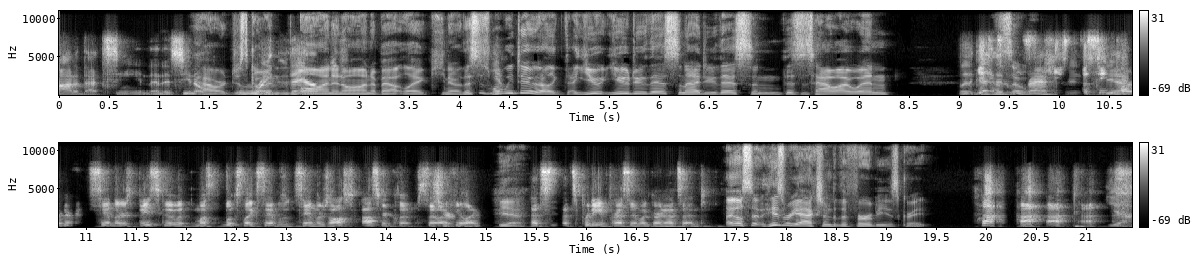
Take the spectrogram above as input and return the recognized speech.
out of that scene, and it's you know Howard just right going there. on and on about like, you know, this is what Yeah. we do. Like you you do this and I do this and this is how I win. Like Yeah, so he's the scene Yeah. partner in Sandler's basically what must looks like Sam, Sandler's Oscar clip. So Sure. I feel like Yeah. that's that's pretty impressive on Garnett's end. I also his reaction to the Furby is great. Yeah.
